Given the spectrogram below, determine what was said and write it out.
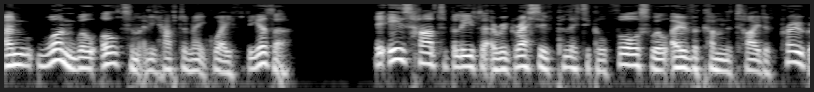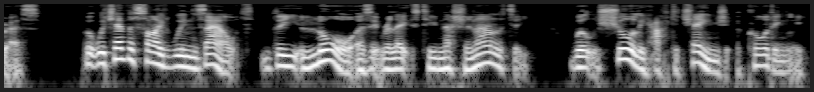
and one will ultimately have to make way for the other. It is hard to believe that a regressive political force will overcome the tide of progress, but whichever side wins out, the law as it relates to nationality will surely have to change accordingly.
